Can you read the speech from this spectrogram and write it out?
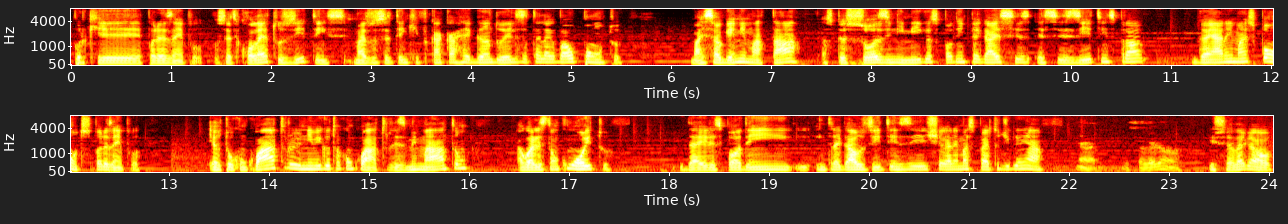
porque, por exemplo, você coleta os itens, mas você tem que ficar carregando eles até levar o ponto. Mas se alguém me matar, as pessoas inimigas podem pegar esses, esses itens para ganharem mais pontos. Por exemplo, eu tô com 4 e o inimigo tá com 4. Eles me matam, Agora eles estão com 8. E daí eles podem entregar os itens e chegarem mais perto de ganhar. Ah, isso é legal. Isso é legal.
